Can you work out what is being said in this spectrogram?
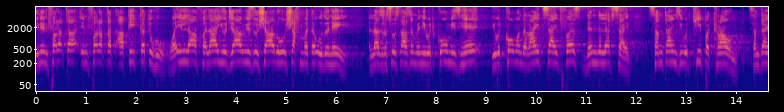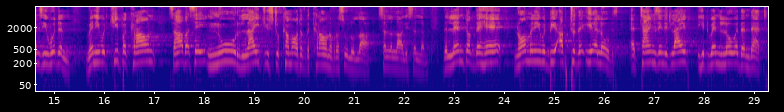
إن انفرق انفرقت عقيقته وإلا فلا يجاوز شعره شحمة أذنيه Allah's Rasul when he would comb his hair, he would comb on the right side first, then the left side. Sometimes he would keep a crown, sometimes he wouldn't. When he would keep a crown, Sahaba say, Noor, light used to come out of the crown of Rasulullah sallallahu alaihi wasallam. The length of the hair normally would be up to the earlobes. At times in its life, it went lower than that.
